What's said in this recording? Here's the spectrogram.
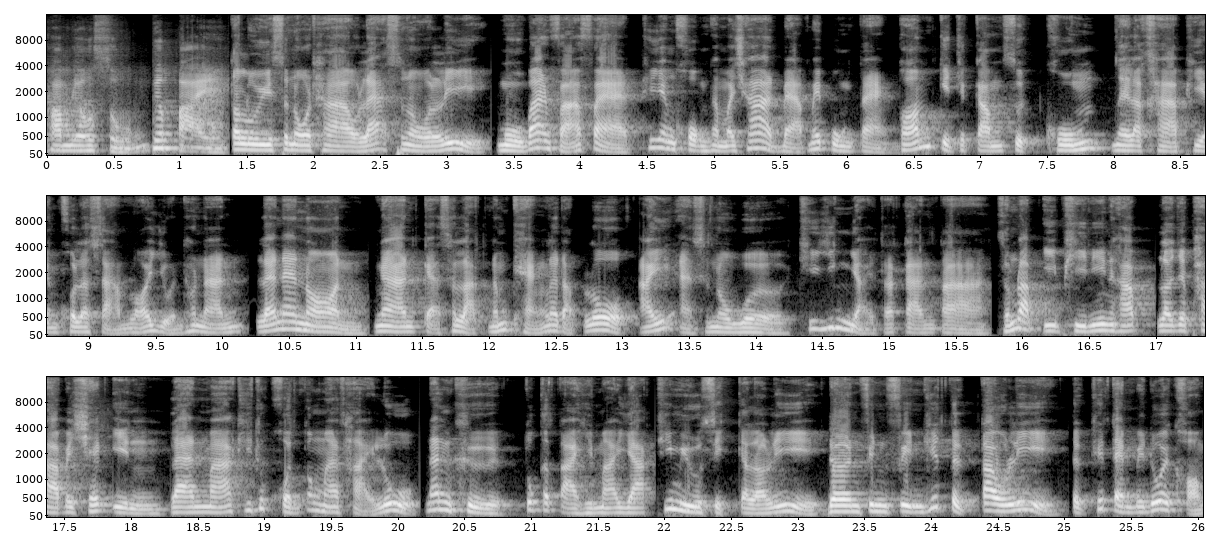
ความเร็วสูงเพื่อไปตะลุยสโนว์ทาวน์และสโนว์ี่ หมู่บ้านฝาแฝดที่ยังคงธรรมชาติแบบไม่ปรุงแต่ง พร้อมกิจกรรมสุดคุ้มในราคาเพียงคนละ 300 หยวนเท่านั้น และแน่นอนงานแกะสลักน้ำแข็งระดับโลก Ice and Snow World ที่ยิ่งใหญ่ตระการตาสำหรับ EP นี้นะครับ เราจะพาไปเช็คอินแลนด์มาร์คที่ทุกคนต้องมาถ่ายรูป นั่นคือตุ๊กตาหิมะยักษ์ที่มิวสิกแกลเลอรี่เดินฟินๆที่ตึกเต้าลี่ ตึกที่เต็มไปด้วยของ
